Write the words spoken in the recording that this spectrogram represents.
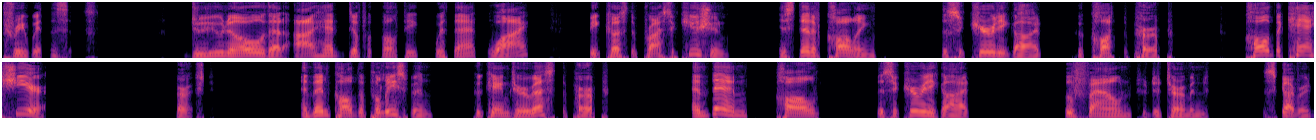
three witnesses. Do you know that I had difficulty with that? Why? Because the prosecution, instead of calling the security guard who caught the perp, called the cashier first, and then called the policeman who came to arrest the perp, and then called the security guard who found, who determined, discovered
